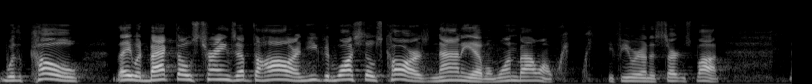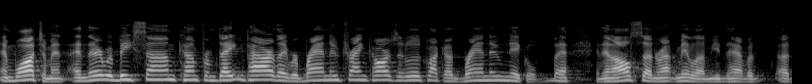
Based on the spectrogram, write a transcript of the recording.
with coal, they would back those trains up the holler and you could watch those cars, 90 of them, one by one, if you were in a certain spot and watch them. And, and there would be some come from Dayton Power. They were brand new train cars that looked like a brand new nickel. And then all of a sudden, right in the middle of them, you'd have a, a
